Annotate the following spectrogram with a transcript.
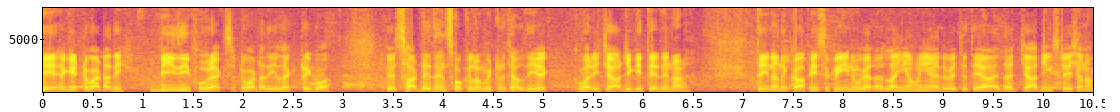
ਇਹ ਹੈਗੀ ਟਵਾਟਾ ਦੀ BZ4X ਟਵਾਟਾ ਦੀ ਇਲੈਕਟ੍ਰਿਕ ਵਾ ਇਹ 350 ਕਿਲੋਮੀਟਰ ਚੱਲਦੀ ਹੈ ਇੱਕ ਵਾਰੀ ਚਾਰਜ ਕੀਤੇ ਇਹਦੇ ਨਾਲ। ਤੇ ਇਹਨਾਂ ਨੇ ਕਾਫੀ ਸਕਰੀਨ ਵਗੈਰਾ ਲਾਈਆਂ ਹੋਈਆਂ ਇਹਦੇ ਵਿੱਚ ਤੇ ਆ ਇਹਦਾ ਚਾਰਜਿੰਗ ਸਟੇਸ਼ਨ ਆ।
